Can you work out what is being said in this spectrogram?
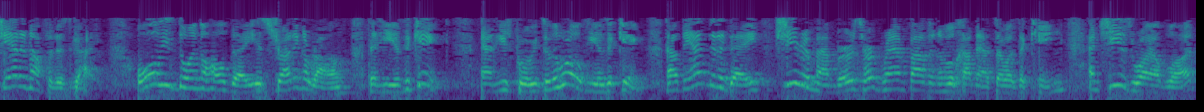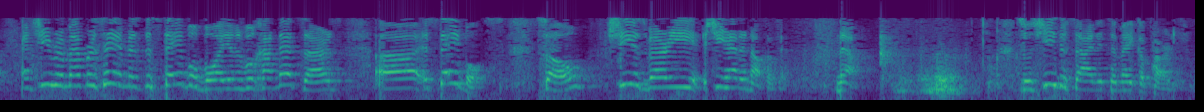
She had enough of this guy. All he's doing the whole day is strutting around that he is a king. And he's proving to the world he is a king. Now at the end of the day, she remembers her grandfather Nebuchadnezzar was a king, and she is royal blood, and she remembers him as the stable boy in Nebuchadnezzar's uh, stables. So, she is very, she had enough of him. Now, so she decided to make a party.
